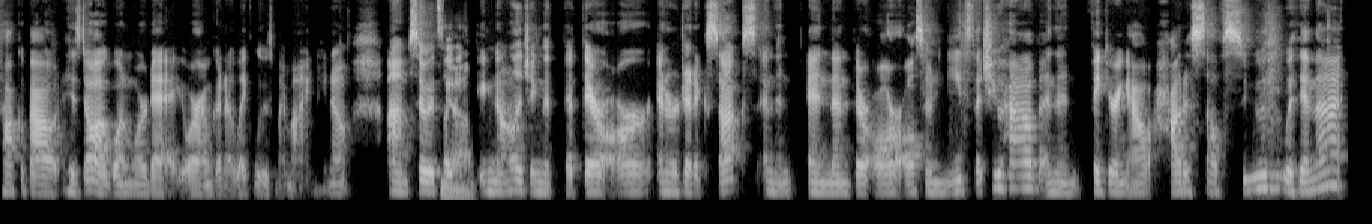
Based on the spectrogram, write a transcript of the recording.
talk about his dog one more day or i'm gonna like lose my mind you know um, so it's like yeah. acknowledging that that there are energetic sucks and then and then there are also needs that you have and then figuring out how to self-soothe within that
